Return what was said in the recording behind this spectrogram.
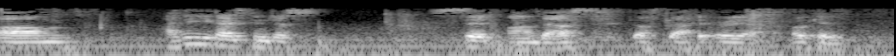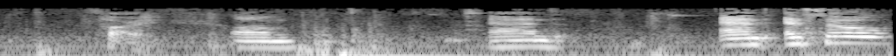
Um, I think you guys can just sit on that, that area. Okay, sorry. Um, and and and so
